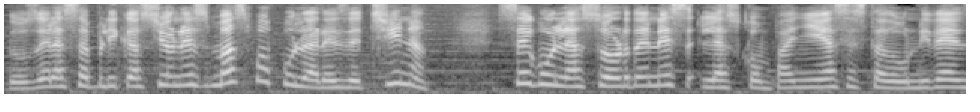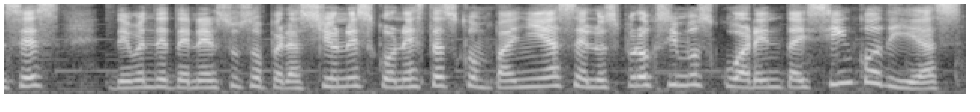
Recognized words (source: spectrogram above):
dos de las aplicaciones más populares de China. Según las órdenes, las compañías estadounidenses deben detener sus operaciones con estas compañías en los próximos 45 días,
